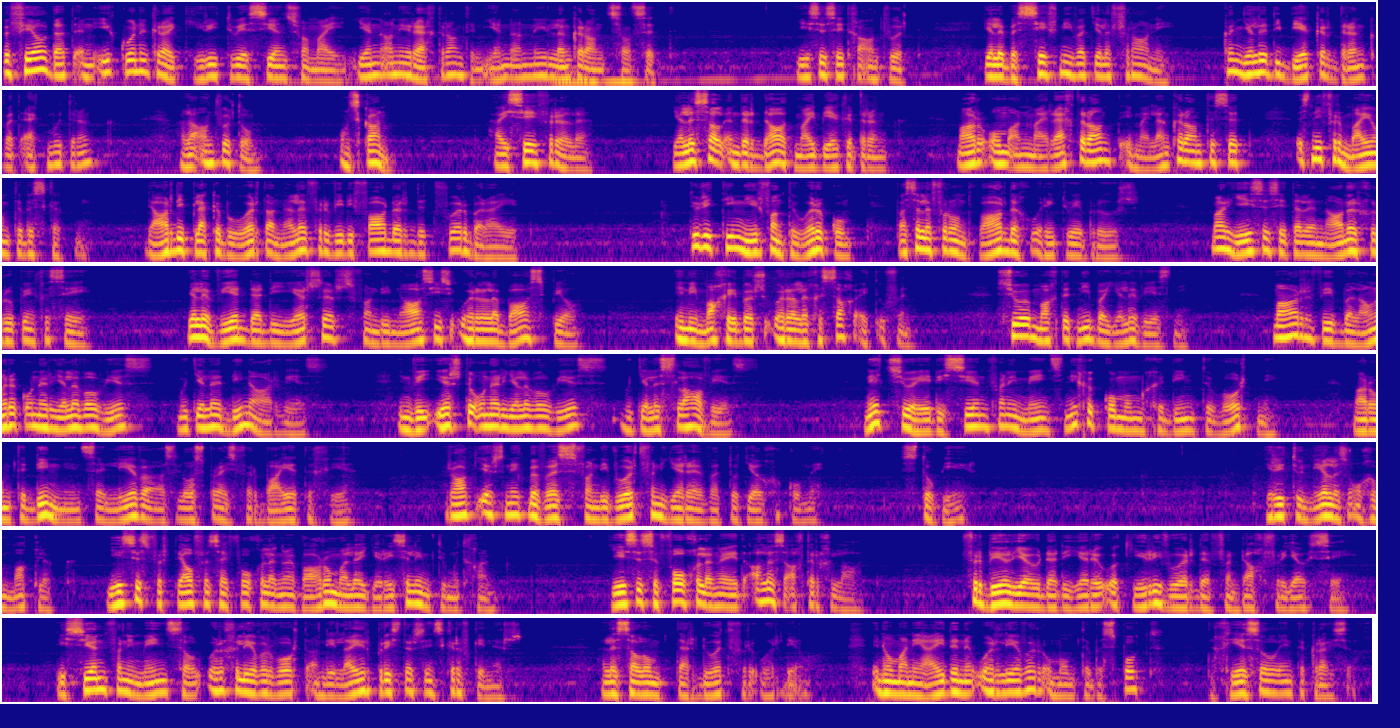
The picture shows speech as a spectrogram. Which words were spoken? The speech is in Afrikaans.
Beveel dat in u koninkryk hierdie twee seuns van my, een aan die regterhand en een aan die linkerhand sal sit. Jesus het geantwoord: Julle besef nie wat julle vra nie. Kan julle die beker drink wat ek moet drink? Hulle antwoord hom: Ons kan. Hy sê vir hulle: Julle sal inderdaad my beker drink, maar om aan my regterhand en my linkerhand te sit, is nie vir my om te beskik nie. Daardie plekke behoort aan hulle vir wie die Vader dit voorberei het. Toe die 10 hiervan te hore kom, was hulle verontwaardig oor die twee broers. Maar Jesus het hulle nader geroep en gesê: "Julle weet dat die heersers van die nasies oor hulle baas speel en die maghebbers oor hulle gesag uitoefen. So mag dit nie by julle wees nie. Maar wie belangrik onder julle wil wees, moet julle dienaar wees. En wie eerste onder julle wil wees, moet julle slaaf wees. Net so het die seun van die mens nie gekom om gedien te word nie, maar om te dien en sy lewe as losprys vir baie te gee. Raak eers net bewus van die woord van die Here wat tot jou gekom het. Stop hier. Hierdie toneel is ongemaklik. Jesus vertel vir sy volgelinge waarom hulle Jerusalem toe moet gaan. Jesus se volgelinge het alles agtergelaat. Verbeel jou dat die Here ook hierdie woorde vandag vir jou sê. Die seun van die mens sal oorgelewer word aan die leierpriesters en skrifkenners. Hulle sal hom ter dood veroordeel en hom aan die heidene oorlewer om hom te bespot, te gesel en te kruisig.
